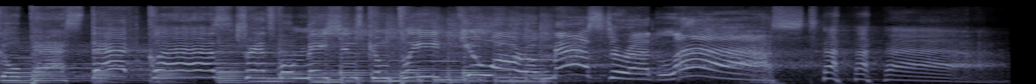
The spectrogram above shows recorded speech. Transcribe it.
Go past that class. Transformations complete. You are a master at last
